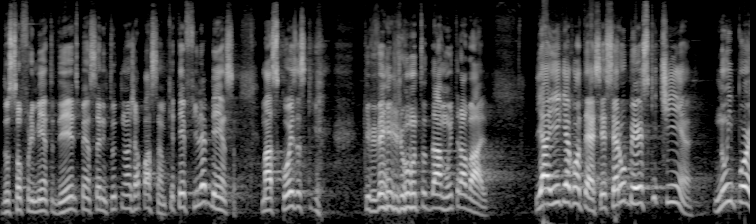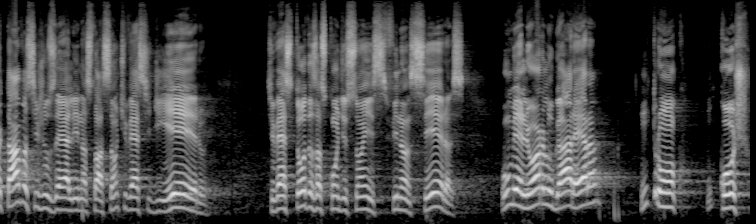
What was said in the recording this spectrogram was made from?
do sofrimento deles, pensando em tudo que nós já passamos. Porque ter filho é benção, mas coisas que, que vêm junto dá muito trabalho. E aí o que acontece? Esse era o berço que tinha. Não importava se José ali na situação tivesse dinheiro, tivesse todas as condições financeiras, o melhor lugar era um tronco, um coxo.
